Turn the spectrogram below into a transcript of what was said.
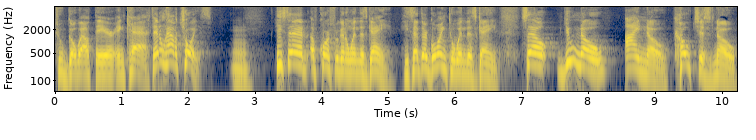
to go out there and cash. They don't have a choice. Hmm. He said, of course, we're going to win this game. He said they're going to win this game. So, you know, I know, coaches know,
